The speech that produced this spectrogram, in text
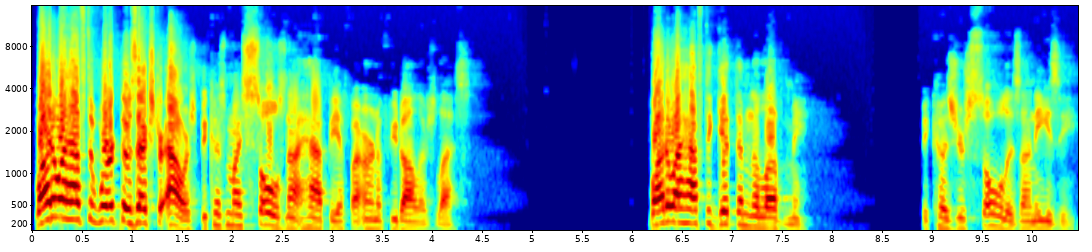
Why do I have to work those extra hours? Because my soul's not happy if I earn a few dollars less. Why do I have to get them to love me? Because your soul is uneasy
